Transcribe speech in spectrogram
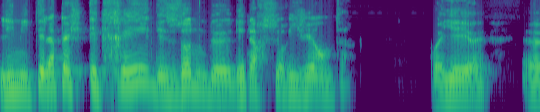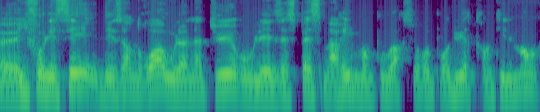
limiter la pêche et créer des zones de, des nurseries géantes. Vous voyez, euh, il faut laisser des endroits où la nature, où les espèces marines vont pouvoir se reproduire tranquillement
